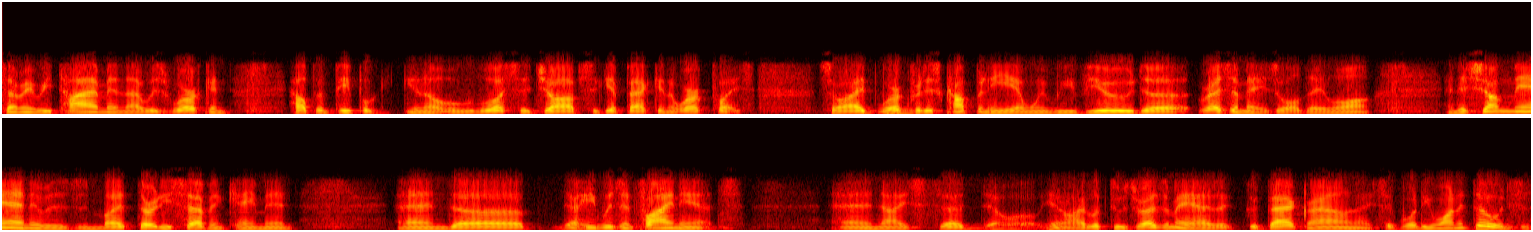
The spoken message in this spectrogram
semi retirement. I was working helping people you know who lost their jobs to get back in the workplace. So I worked Mm. for this company and we reviewed uh, resumes all day long. And this young man who was my 37 came in and uh he was in finance. And I said, oh, you know, I looked at his resume, had a good background, and I said, what do you want to do? And he says,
